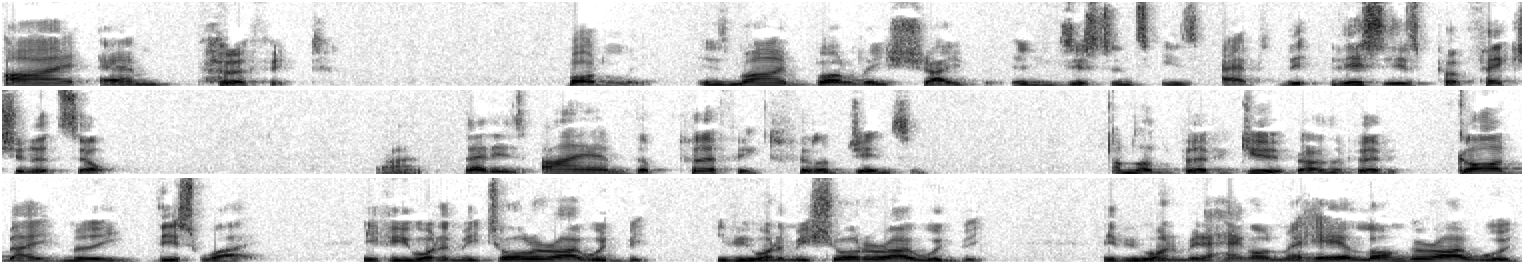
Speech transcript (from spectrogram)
I am perfect bodily. Is my bodily shape and existence is this is perfection itself. Right? That is, I am the perfect Phillip Jensen. I'm not the perfect you, but I'm the perfect. God made me this way. If He wanted me taller, I would be. If He wanted me shorter, I would be. If He wanted me to hang on my hair longer, I would.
